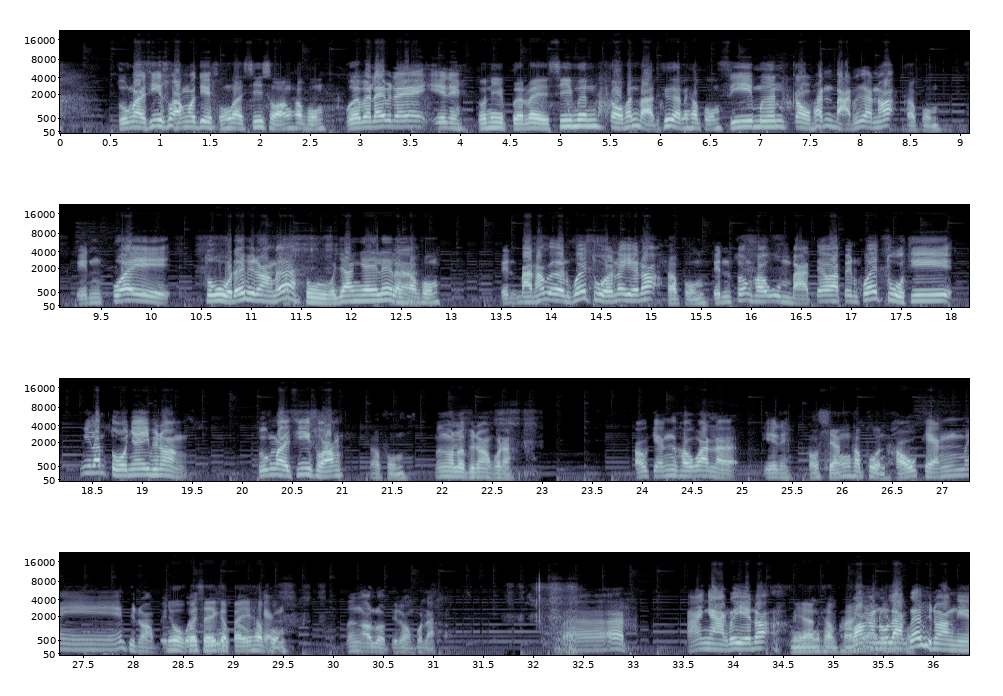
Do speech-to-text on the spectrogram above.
สูงร้อยที่สองว่าติสูงร้อยสี่สองครับผม เปิดไปได้ไปได้เอนี่ตัวนี้เปิดไว้สี่หมื่นเก้าพันบาทคือกันครับ ผมสี่หมื่นเก้าพันบาทเพื่อนเนาะครับผมเป็นกล้วยตู่เด้อพี่น้องเด้อ ตู้ย่างใหญ่เลยแหละอ่าครับผม เป็นบ้านเขาก็เอิ้นกล้วยตู่เนาะเอเนาะครับผมเป็นทรงเขาอุ้มบาทแต่ว่าเป็นกล้วยตู่ที่มีลำตัวใหญ่พี่น้องสูงร้อยที่สองครับผมมึงเอาเลยพี่น้องคนน่ะเขาแข็งเขาว่านล่ะเอ็นี่เขาแข็งครับผมเขาแข็งไม่พี่น้องเป็นโยกไปใส่กับไปครับผมมึงเอารถพี่น้องคนน่ะบาดหายากเลยเอ็นเนาะแมนครับหาวางอนุรักษ์เด้อพี่น้องนี่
